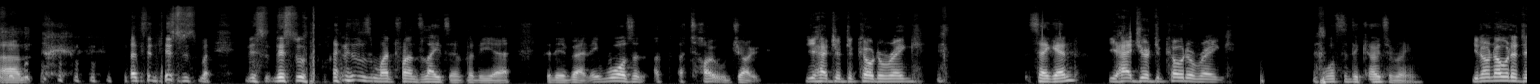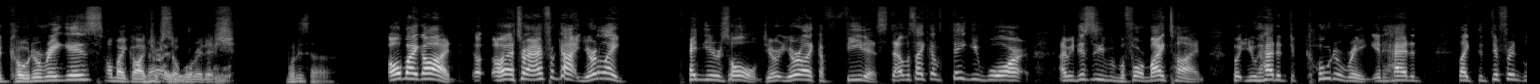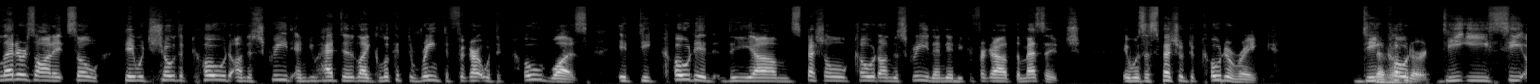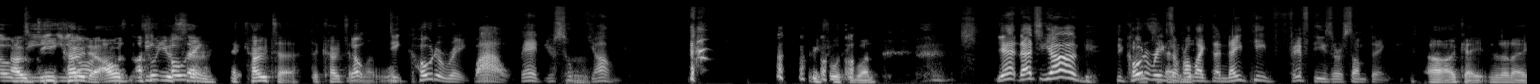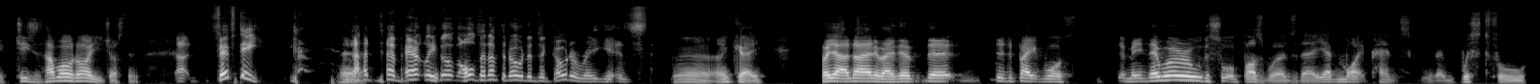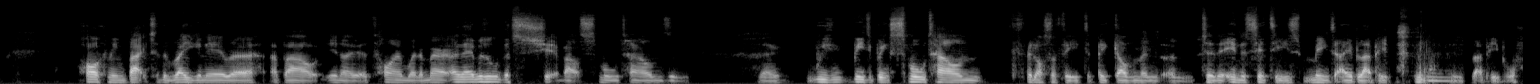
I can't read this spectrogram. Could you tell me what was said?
Um, this was my, this this was this was my translator for the uh, for the event. It was a, a, a total joke. You had your Dakota ring. Say again. You had your Dakota ring. What's a Dakota ring? You don't know what a Dakota ring is? Oh my god, No, you're so what- British. What is that? Oh my god. Oh, oh, that's right. I forgot. You're like 10 years old. You're you're like a fetus. That was like a thing you wore. I mean, this is even before my time, but you had a Dakota ring. It had like the different letters on it so they would show the code on the screen and you had to like look at the ring to figure out what the code was. It decoded the um special code on the screen and then you could figure out the message. It was a special Dakota ring. Decoder, D E C O Oh, D E decoder. I was. I thought you were saying Dakota. Dakota. No, like, decoder ring. Wow, man, you're so Mm. young. 341. Yeah, that's young. Dakota That's rings are from like the 1950s or something. Oh, okay. No, no, no. Jesus, how old are you, Justin? Uh, 50. Yeah. Not apparently old enough to know what a Dakota ring is. Yeah, okay. But yeah, no, anyway, the, the the debate was I mean, there were all the sort of buzzwords there. You had Mike Pence, you know, wistful, harkening back to the Reagan era about, you know, a time when America and there was all this shit about small towns and you know, we need to bring small town philosophy to big government and to the inner cities means a black people black people.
